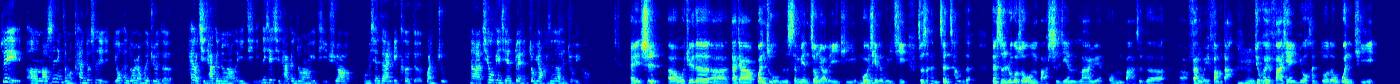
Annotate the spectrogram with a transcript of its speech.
所以，嗯、呃，老师您怎么看？就是有很多人会觉得还有其他更重要的议题，那些其他更重要的议题需要我们现在立刻的关注。那气候变迁对很重要，可是那个很久以后。哎，是，呃，我觉得呃，大家关注我们身边重要的议题、迫切的危机，嗯、这是很正常的。但是如果说我们把时间拉远，我们把这个呃范围放大，嗯、你就会发现有很多的问题，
